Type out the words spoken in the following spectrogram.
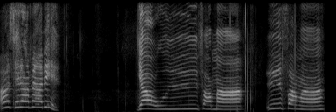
Ah Selami abi. Ya üf ama. Üf ama.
